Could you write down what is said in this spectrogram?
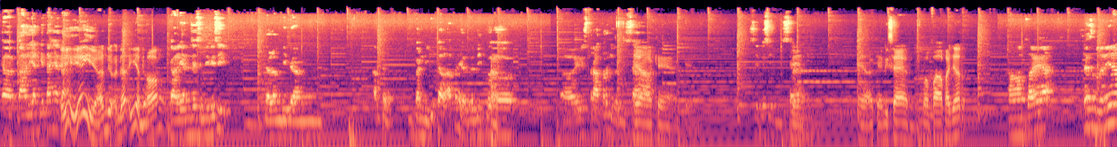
Ya, kalian kitanya kan Iya iya da- iya dong. kalian saya sendiri sih dalam bidang apa ya? bukan digital apa ya lebih ke eh, ilustrator juga bisa Ya oke oke. situ sih bisa Ya. Ya oke desain. Bapak Fajar. kalau saya saya sebenarnya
